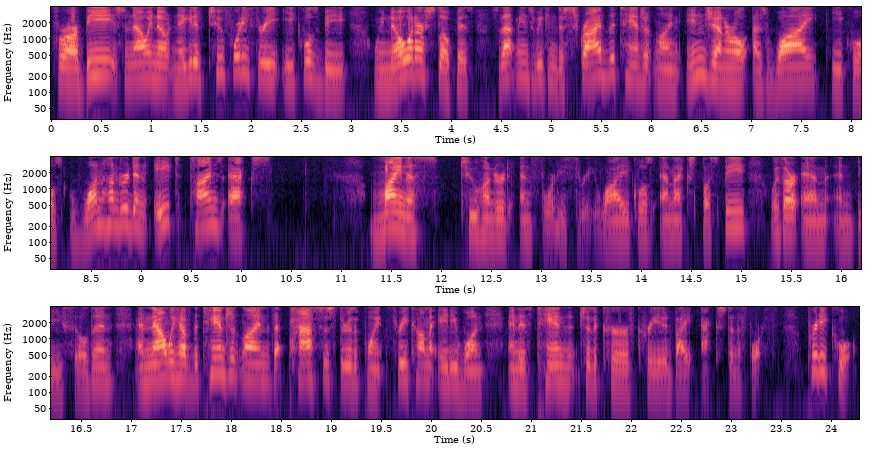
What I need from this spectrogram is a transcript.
for our b. So now we know negative 243 equals b. We know what our slope is, so that means we can describe the tangent line in general as y equals 108 times x minus 243. y equals mx plus b with our m and b filled in. And now we have the tangent line that passes through the point 3 comma 81 and is tangent to the curve created by x to the fourth. Pretty cool.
